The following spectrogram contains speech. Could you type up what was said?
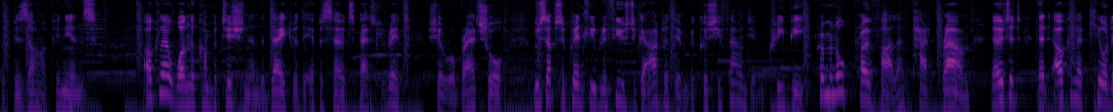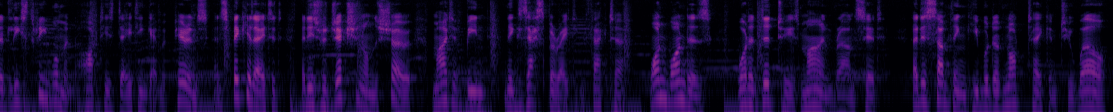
with bizarre opinions. Alcala won the competition and the date with the episode's bachelorette, Cheryl Bradshaw, who subsequently refused to go out with him because she found him creepy. Criminal profiler Pat Brown noted that Alcala killed at least three women after his dating game appearance and speculated that his rejection on the show might have been an exasperating factor. One wonders what it did to his mind, Brown said. That is something he would have not taken too well.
